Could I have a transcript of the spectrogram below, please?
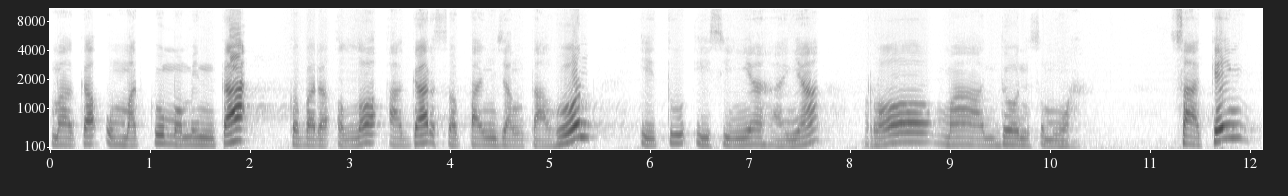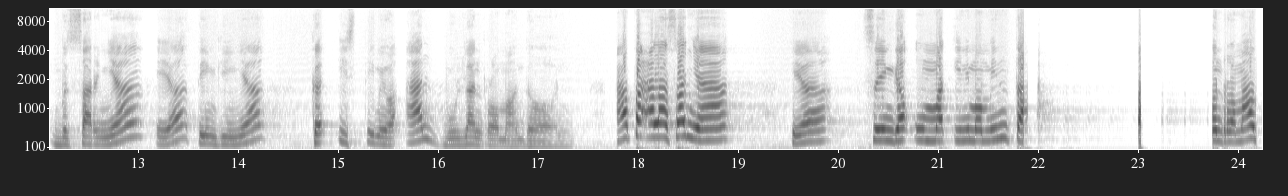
maka umatku meminta kepada Allah agar sepanjang tahun itu isinya hanya Ramadan semua saking besarnya ya tingginya keistimewaan bulan Ramadan. Apa alasannya? Ya, sehingga umat ini meminta Ramadan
